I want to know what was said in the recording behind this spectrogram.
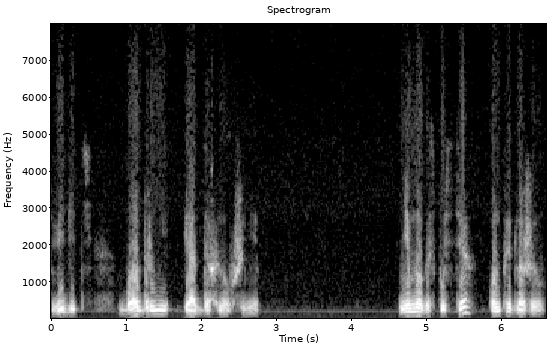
видеть бодрыми и отдохнувшими». Немного спустя он предложил,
